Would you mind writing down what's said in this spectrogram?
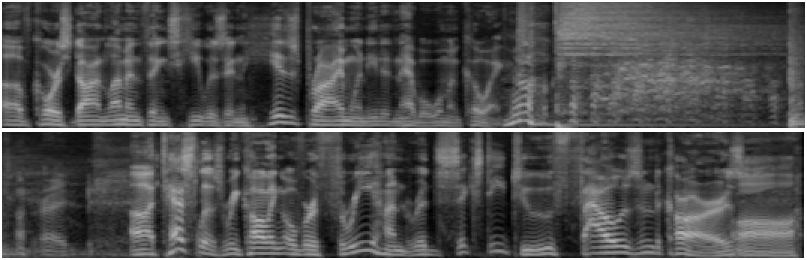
Of course, Don Lemon thinks he was in his prime when he didn't have a woman coing. Right. Uh, Tesla's recalling over 362,000 cars Aw.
